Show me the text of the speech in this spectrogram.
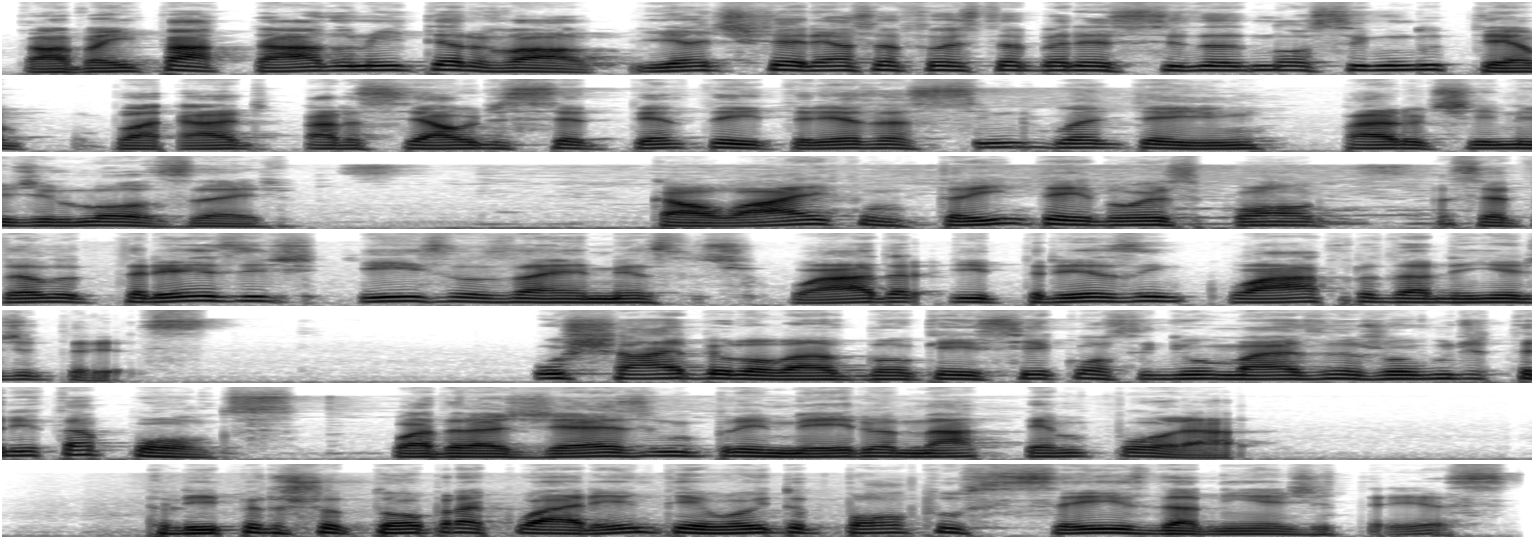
Estava empatado no intervalo e a diferença foi estabelecida no segundo tempo, o placar parcial de 73 a 51 para o time de Los Angeles. Kawhi com 32 pontos, acertando 13 de 15 nos arremessos de quadra e 3 em 4 da linha de 3. O Shai, pelo lado do OKC, conseguiu mais um jogo de 30 pontos, 41 na temporada. Clippers chutou para 48,6 da linha de 3.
